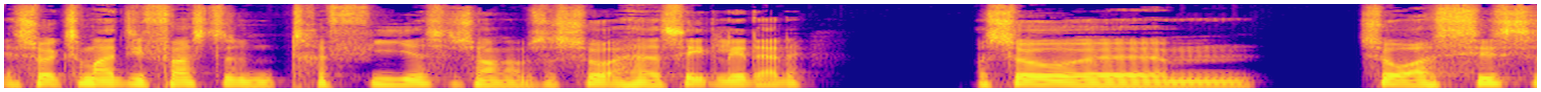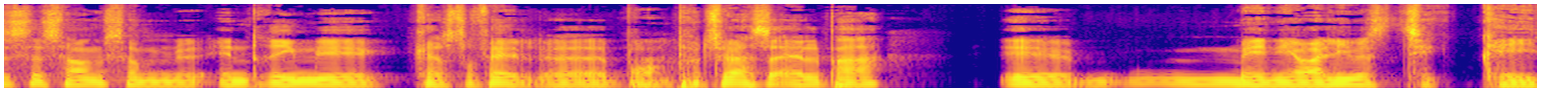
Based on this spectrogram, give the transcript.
Jeg så ikke så meget de første tre-fire sæsoner, men så, så havde jeg set lidt af det. Og så, øh, så også sidste sæson, som endte rimelig katastrofalt øh, på, Ja. på tværs af alle par. Øh, men jeg var alligevel sådan okay,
